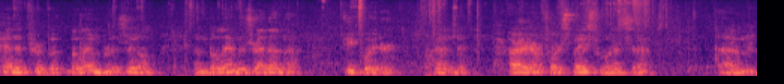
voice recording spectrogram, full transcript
headed for B- Belém, Brazil. And Belém is right on the equator. And our Air Force base was uh, um,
